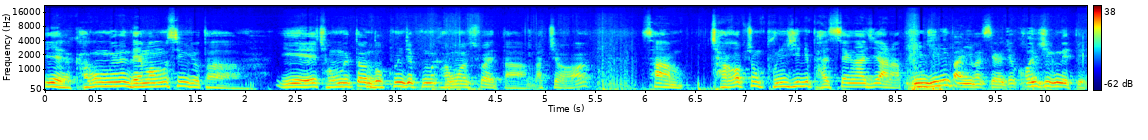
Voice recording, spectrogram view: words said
예, 가공면은 내 마음은 쓰기 좋다. 예, 정밀도 높은 제품을 가공할 수가 있다. 맞죠? 3. 작업 중 분신이 발생하지 않아. 분신이 많이 발생하죠. 건식 랩핑.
